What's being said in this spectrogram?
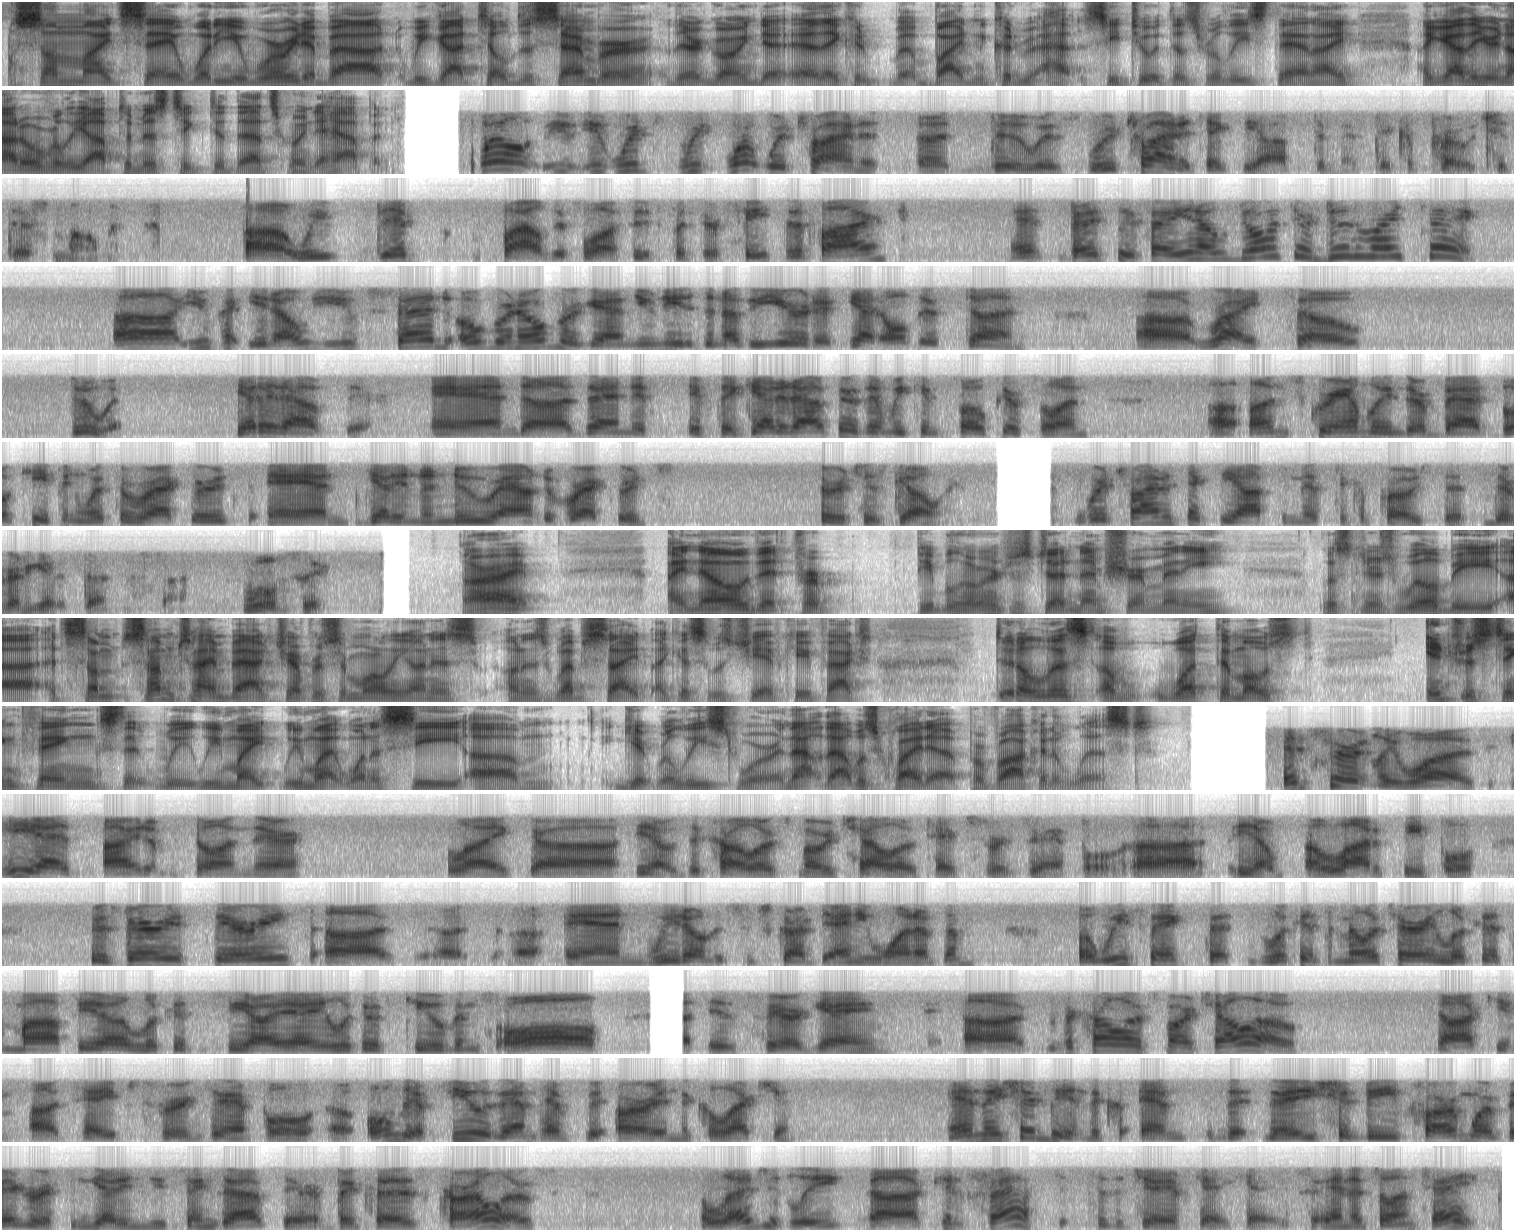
Some might say, "What are you worried about? We got till December. They're going to. Uh, they could. Biden could ha- see to it this release. then." I, I gather you're not overly optimistic that that's going to happen. Well, you, you, we, we, what we're trying to uh, do is we're trying to take the optimistic approach at this moment. Uh, we did file this lawsuit to put their feet to the fire and basically say, you know, go out there, do the right thing. Uh, you you know, you've said over and over again you needed another year to get all this done. Uh, right, so do it, get it out there, and uh, then if if they get it out there, then we can focus on uh, unscrambling their bad bookkeeping with the records and getting a new round of records searches going. We're trying to take the optimistic approach that they're going to get it done this time. We'll see. All right. I know that for people who are interested, and I'm sure many listeners will be, uh, at some some time back, Jefferson Morley on his on his website, I guess it was JFK Facts, did a list of what the most interesting things that we, we might we might want to see um, get released were, and that that was quite a provocative list. It certainly was. He had items on there like uh, you know the Carlos Marcello tapes, for example. Uh, you know, a lot of people there's various theories, uh, uh, uh, and we don't subscribe to any one of them. But we think that looking at the military, looking at the mafia, looking at the CIA, looking at the Cubans, all is fair game. Uh, the Carlos Marcello docu- uh, tapes, for example, uh, only a few of them have are in the collection, and they should be in the and they should be far more vigorous in getting these things out there because Carlos allegedly uh, confessed to the JFK case, and it's on tape.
